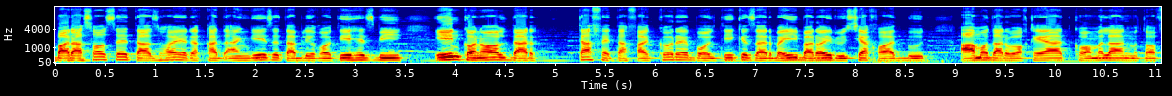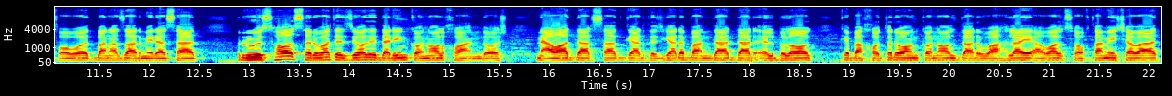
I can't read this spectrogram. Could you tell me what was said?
بر اساس تزهای رقت انگیز تبلیغاتی حزبی این کانال در تف تفکر بالتیک ضربه‌ای برای روسیه خواهد بود اما در واقعیت کاملا متفاوت به نظر می رسد روزها ثروت زیادی در این کانال خواهند داشت. 90 درصد گردشگر بندر در البلاک که به خاطر آن کانال در وهله اول ساخته می شود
